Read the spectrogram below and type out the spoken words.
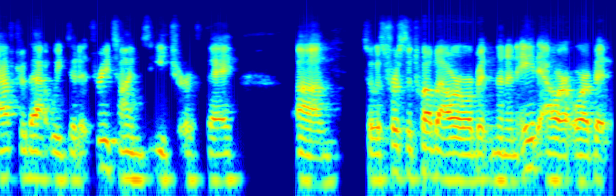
after that, we did it three times each Earth day. Um, so it was first a 12 hour orbit and then an eight hour orbit.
